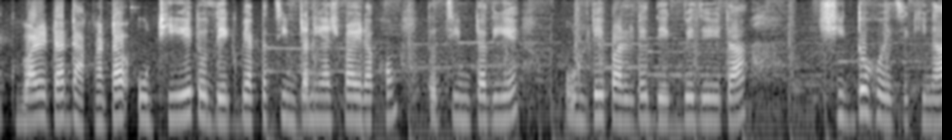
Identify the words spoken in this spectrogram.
একবার এটা ঢাকনাটা উঠিয়ে তো দেখবে একটা চিমটা নিয়ে আসবা এরকম। তো চিমটা দিয়ে উল্টে পাল্টে দেখবে যে এটা সিদ্ধ হয়েছে কিনা।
